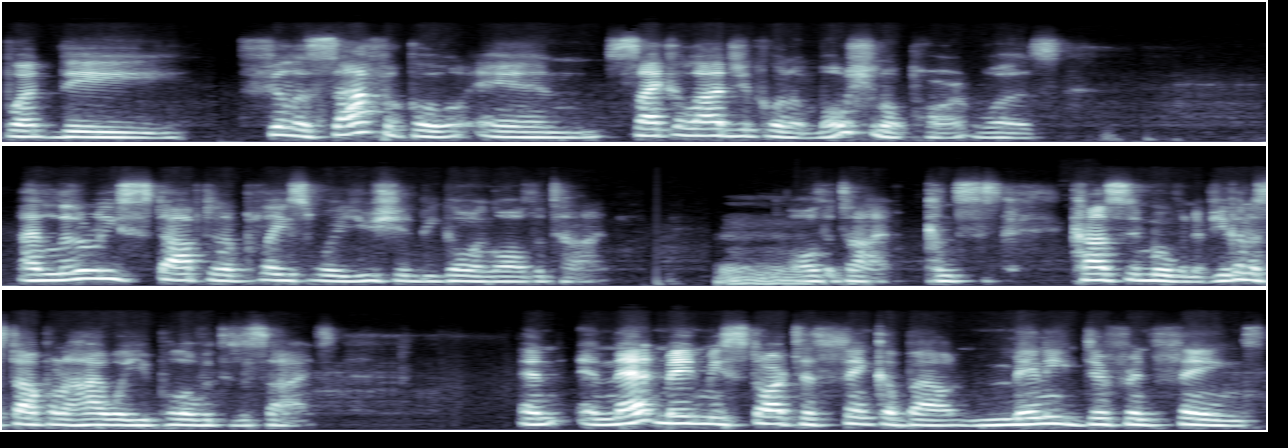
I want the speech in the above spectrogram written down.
but the philosophical and psychological and emotional part was i literally stopped in a place where you should be going all the time. Mm-hmm. all the time. Cons- constant movement. If you're going to stop on a highway you pull over to the sides. And and that made me start to think about many different things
